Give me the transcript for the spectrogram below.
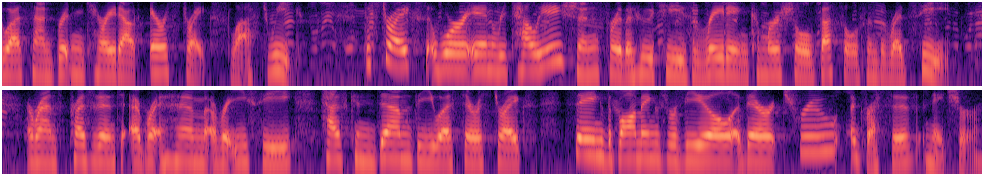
U.S. and Britain carried out airstrikes last week. The strikes were in retaliation for the Houthis raiding commercial vessels in the Red Sea. Iran's President Ebrahim Raisi has condemned the U.S. airstrikes, saying the bombings reveal their true aggressive nature.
